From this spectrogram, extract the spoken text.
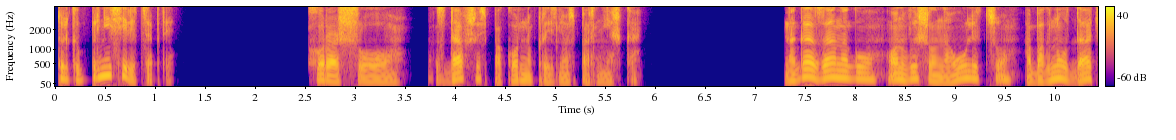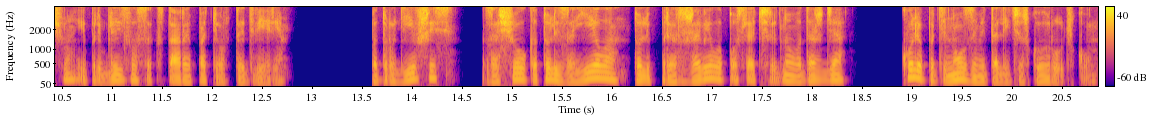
Только принеси рецепты. Хорошо, сдавшись, покорно произнес парнишка. Нога за ногу, он вышел на улицу, обогнул дачу и приблизился к старой потертой двери. Потрудившись, защелка то ли заела, то ли приржавела после очередного дождя, Коля потянул за металлическую ручку.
